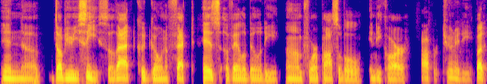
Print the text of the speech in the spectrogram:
in uh, WEC, so that could go and affect his availability um, for a possible IndyCar opportunity. But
